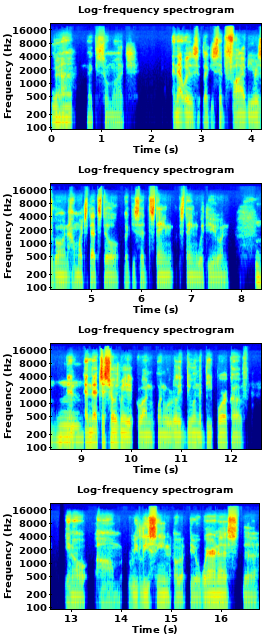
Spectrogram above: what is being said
Yeah. yeah. Thank you so much. And that was, like you said, five years ago, and how much that still, like you said, staying staying with you, and mm-hmm. and and that just shows me when when we're really doing the deep work of, you know, um, releasing uh, the awareness, the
